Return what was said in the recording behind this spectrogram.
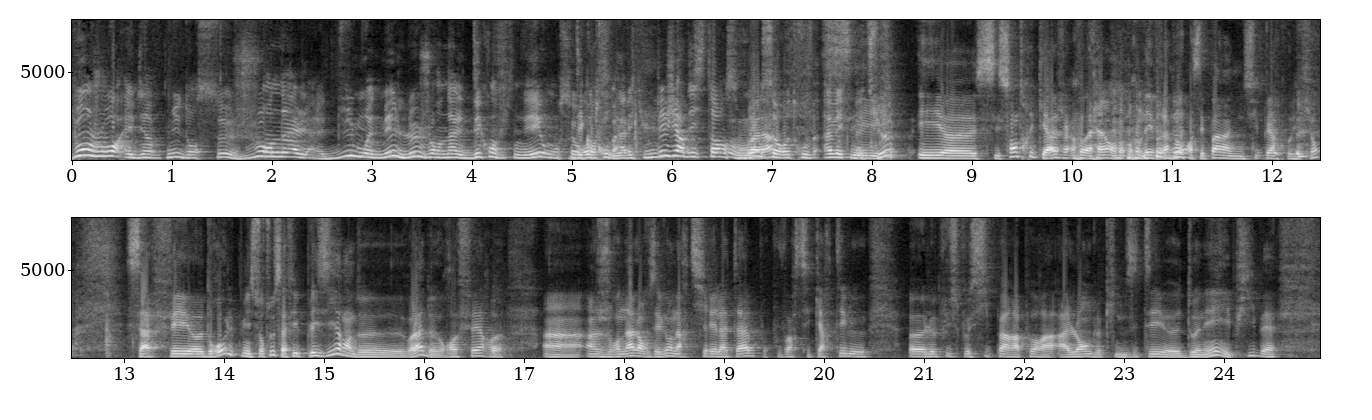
Bonjour et bienvenue dans ce journal du mois de mai, le journal déconfiné. On se Déconfiné. retrouve avec une légère distance, mais Voilà. on se retrouve avec Mathieu. Et euh, c'est sans trucage. Voilà, on, on est vraiment, c'est pas une superposition. Ça fait euh, drôle, mais surtout ça fait plaisir hein, de voilà de refaire euh, un, un journal. Alors vous avez vu, on a retiré la table pour pouvoir s'écarter le le plus possible par rapport à, à l'angle qui nous était donné. Et puis, ben,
